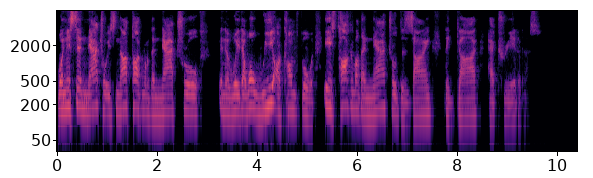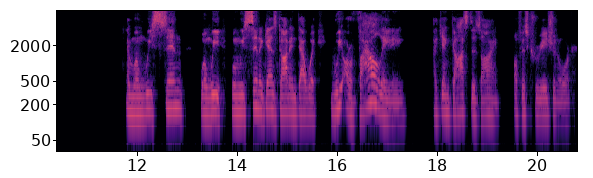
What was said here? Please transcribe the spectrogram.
When it said natural, it's not talking about the natural in a way that what we are comfortable with. It's talking about the natural design that God had created us. And when we sin, when we when we sin against God in that way, we are violating again God's design of his creation order.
